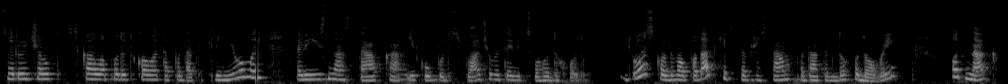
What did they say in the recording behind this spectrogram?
це ричалд, скала податкова та податок ліньовий, різна ставка, яку буде сплачувати від свого доходу. Друга складова податків це вже сам податок доходовий. Однак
